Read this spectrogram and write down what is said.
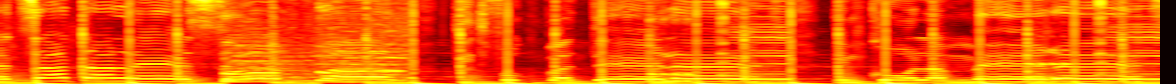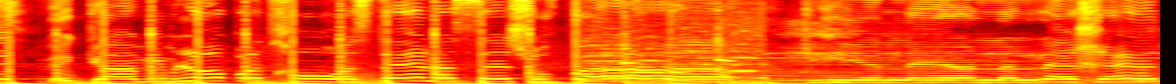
יצאת לאסוף כבר. תדפוק בדלת עם כל המרץ וגם אם לא פתחו אז תנסה שוב פעם. כי אין לאן ללכת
